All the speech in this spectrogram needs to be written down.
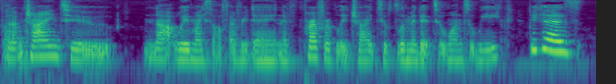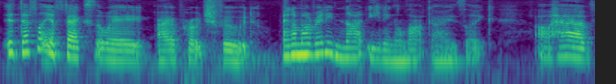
but I'm trying to not weigh myself every day and I've preferably tried to limit it to once a week because it definitely affects the way I approach food. And I'm already not eating a lot, guys. Like I'll have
